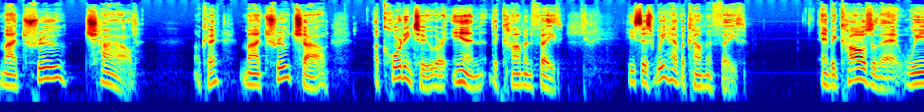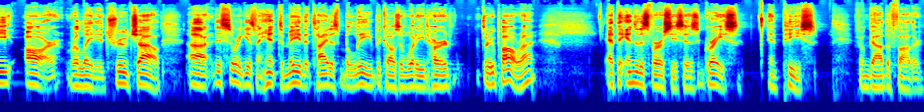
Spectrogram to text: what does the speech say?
my true child. Okay, my true child, according to or in the common faith. He says we have a common faith. And because of that, we are related, true child. Uh, this sort of gives a hint to me that Titus believed because of what he'd heard through Paul, right? At the end of this verse, he says, Grace and peace from God the Father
